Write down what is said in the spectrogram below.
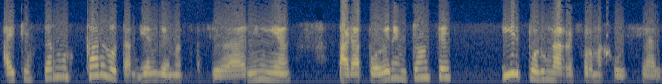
hay que hacernos cargo también de nuestra ciudadanía para poder entonces ir por una reforma judicial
